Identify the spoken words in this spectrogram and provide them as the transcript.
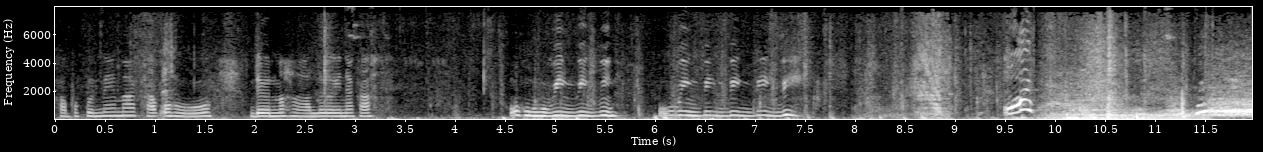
ขอบพระคุณแม่มากครับ โอ้โห เดินมาหาเลยนะคะโอ้โหวิ่งวิ่งวิ่งโอ้วิ่งวิ่งวิ่งวิ่งวิ่ง โอ้ย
